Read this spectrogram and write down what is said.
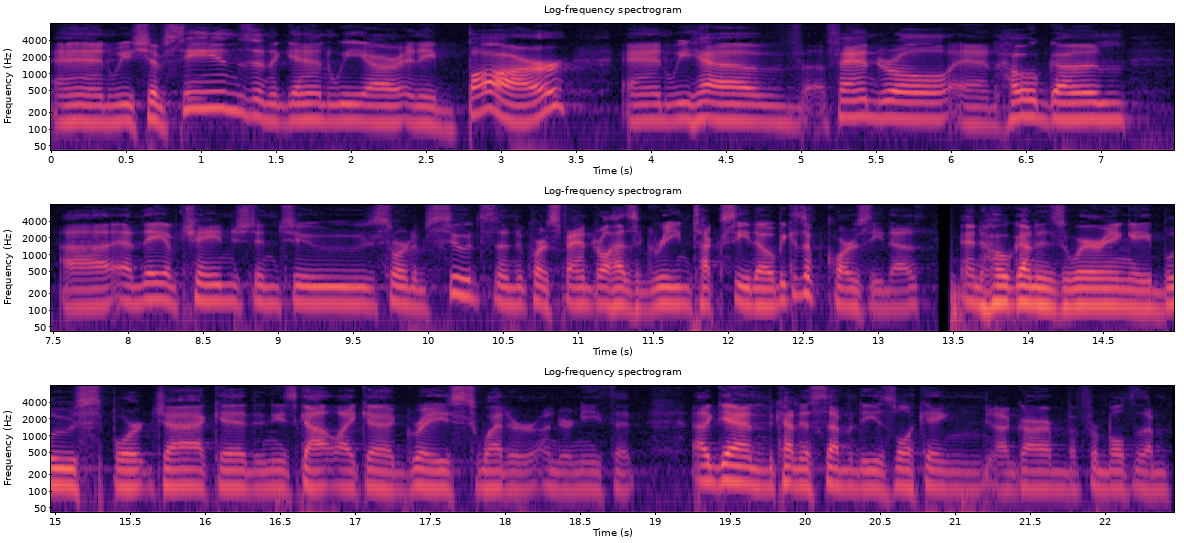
And we shift scenes, and again we are in a bar, and we have Fandral and Hogun uh, and they have changed into sort of suits. And of course, Fandral has a green tuxedo because, of course, he does. And Hogun is wearing a blue sport jacket and he's got like a gray sweater underneath it. Again, kind of 70s looking uh, garb for both of them.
